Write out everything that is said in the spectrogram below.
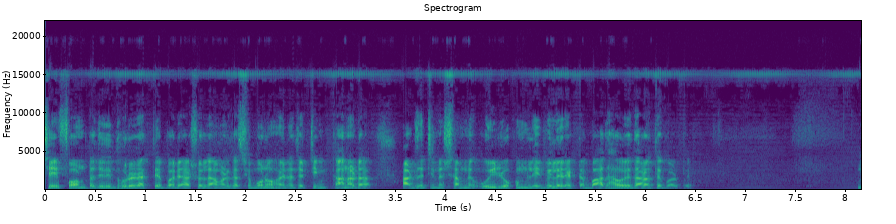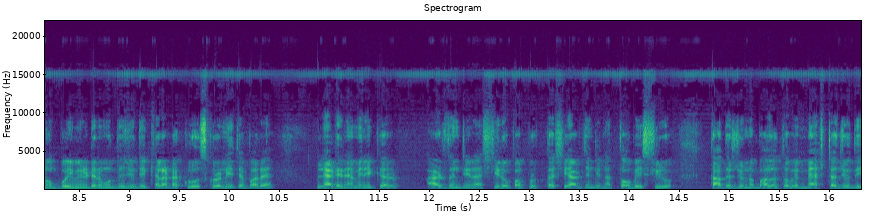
সেই ফর্মটা যদি ধরে রাখতে পারে, আসলে আমার কাছে মনে হয় না যে টিম কানাডা আর্জেন্টিনার সামনে ওই রকম লেভেলের একটা বাধা হয়ে দাঁড়াতে পারবে। নব্বই মিনিটের মধ্যে যদি খেলাটা ক্লোজ করে নিতে পারে ল্যাটিন আমেরিকার আর্জেন্টিনা, শিরোপা প্রত্যাশী আর্জেন্টিনা তবেই শিরো তাদের জন্য ভালো। তবে ম্যাচটা যদি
